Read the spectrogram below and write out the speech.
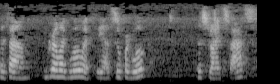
is, um, Gorilla Glue, it's the, uh, super glue. This dries fast.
